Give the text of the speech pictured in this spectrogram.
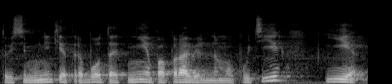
то есть иммунитет работает не по правильному пути и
